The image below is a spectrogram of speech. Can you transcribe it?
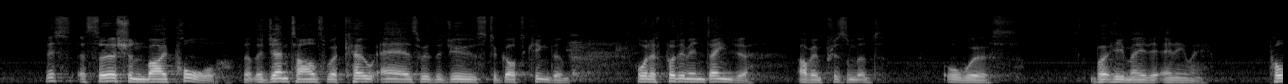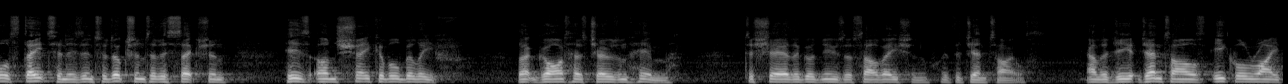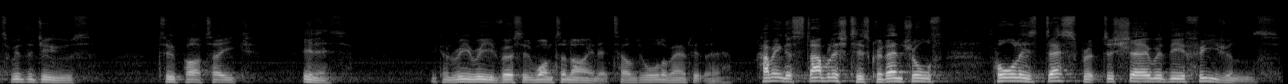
This assertion by Paul that the Gentiles were co heirs with the Jews to God's kingdom would have put him in danger of imprisonment or worse. But he made it anyway. Paul states in his introduction to this section his unshakable belief that God has chosen him to share the good news of salvation with the Gentiles, and the Gentiles' equal right with the Jews to partake in it. You can reread verses 1 to 9, it tells you all about it there. Having established his credentials, Paul is desperate to share with the Ephesians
